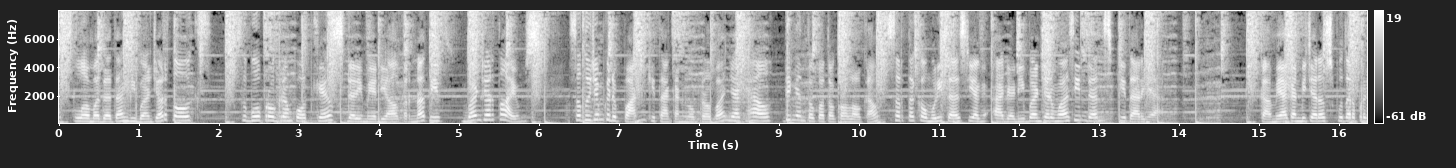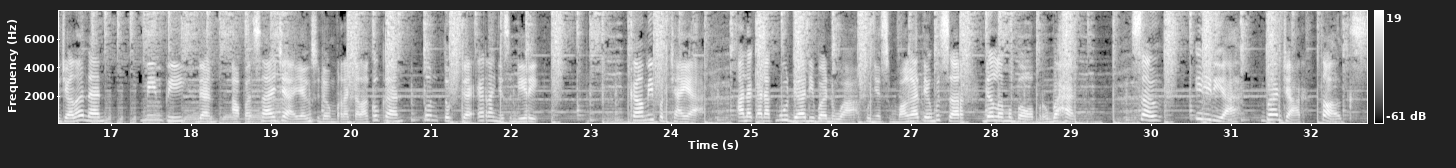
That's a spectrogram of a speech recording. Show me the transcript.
Selamat datang di Banjar Talks, sebuah program podcast dari media alternatif Banjar Times. Satu jam ke depan, kita akan ngobrol banyak hal dengan tokoh-tokoh lokal serta komunitas yang ada di Banjarmasin dan sekitarnya. Kami akan bicara seputar perjalanan, mimpi, dan apa saja yang sudah mereka lakukan untuk daerahnya sendiri. Kami percaya, anak-anak muda di Banua punya semangat yang besar dalam membawa perubahan. So, ini dia Banjar Talks.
